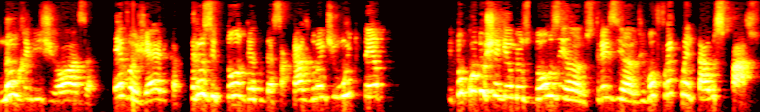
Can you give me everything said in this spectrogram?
não religiosa evangélica transitou dentro dessa casa durante muito tempo. Então, quando eu cheguei aos meus 12 anos, 13 anos, e vou frequentar o espaço,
